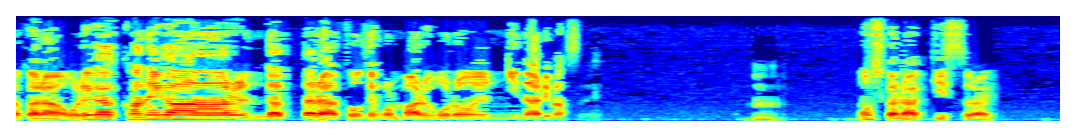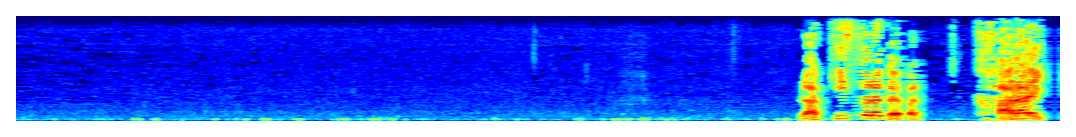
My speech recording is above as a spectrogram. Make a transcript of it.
だから、俺が金があるんだったら、当然これ丸ボロになりますね。うん。もしくはラッキーストライク。ラッキーストライクはやっぱ辛いっ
